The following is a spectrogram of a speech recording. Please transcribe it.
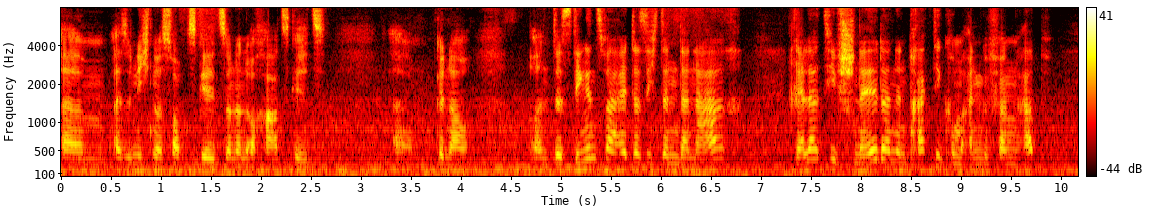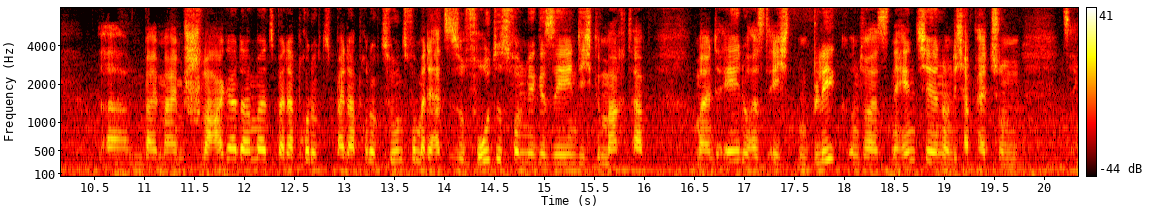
Ähm, also nicht nur Soft Skills, sondern auch Hard Skills. Ähm, genau. Und das Dingens war halt, dass ich dann danach relativ schnell dann ein Praktikum angefangen habe. Ähm, bei meinem Schwager damals, bei der, Produkt bei der Produktionsfirma, der hatte so Fotos von mir gesehen, die ich gemacht habe. Meinte, ey, du hast echt einen Blick und du hast ein Händchen. Und ich habe halt schon, seit-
